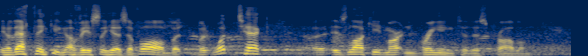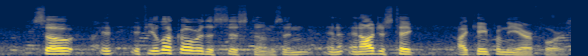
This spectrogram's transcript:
you know, that thinking obviously has evolved, but, but what tech uh, is Lockheed Martin bringing to this problem? So, if, if you look over the systems, and, and, and I'll just take, I came from the Air Force,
